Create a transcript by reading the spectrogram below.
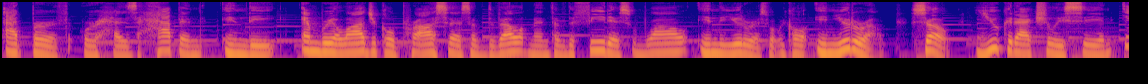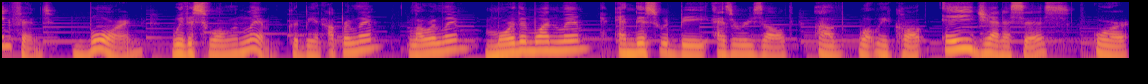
at birth or has happened in the embryological process of development of the fetus while in the uterus, what we call in utero. So you could actually see an infant born with a swollen limb. Could be an upper limb, lower limb, more than one limb, and this would be as a result of what we call agenesis or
